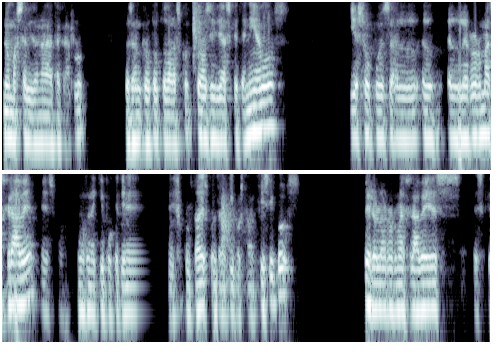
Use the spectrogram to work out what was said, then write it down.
no hemos sabido nada atacarlo. Pues han roto todas las, todas las ideas que teníamos y eso pues el, el, el error más grave es bueno, un equipo que tiene dificultades contra equipos tan físicos, pero el error más grave es, es que,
